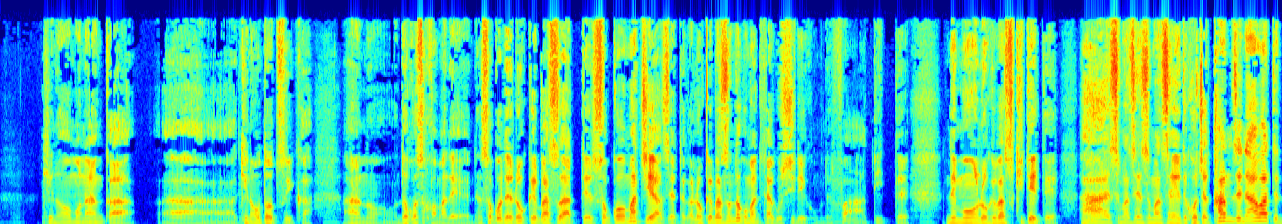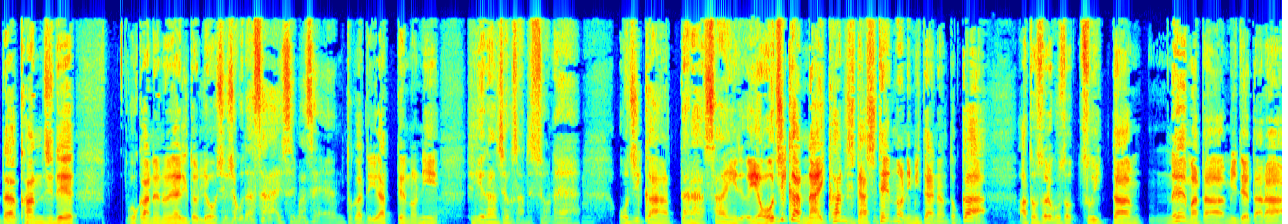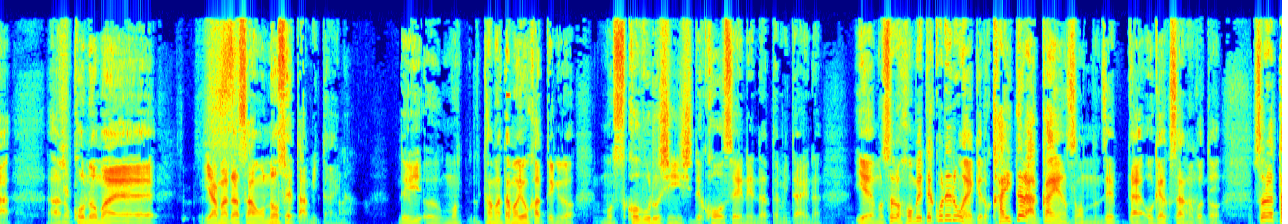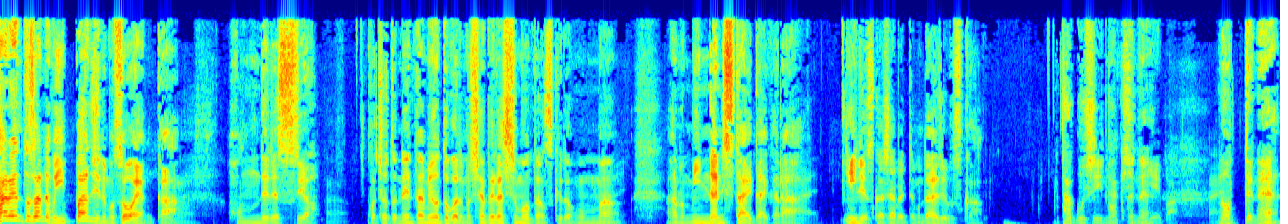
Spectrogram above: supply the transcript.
昨日もなんか、あー昨日、おとついか、あの、どこそこまで、でそこでロケバスあって、そこを待ち合わせやったから、ロケバスのとこまでタクシーで行くんで、ファーって行って、で、もうロケバス来てて、あーすいませんすいませんって、こっちは完全に慌てた感じで、お金のやりとり、領収書ください、すいません、とかってやってんのに、ヒゲ男爵さんですよね。お時間あったらサイン入れ、いや、お時間ない感じ出してんのに、みたいなのとか、あとそれこそツイッターね、また見てたら、あの、この前、山田さんを乗せたみたいな。で、もう、たまたま良かったけど、もうすこぶる紳士で好青年だったみたいな。いや、もうそれ褒めてくれるんやけど、書いたらあかんやん、そんなん、絶対、お客さんのこと。それはタレントさんでも一般人でもそうやんか。ほんでですよ。これちょっとネタ見男でも喋らせてもらったんですけど、ほんま、あの、みんなに伝えたいから、いいですか？喋っても大丈夫ですか？タクシー乗ってね。乗ってね。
